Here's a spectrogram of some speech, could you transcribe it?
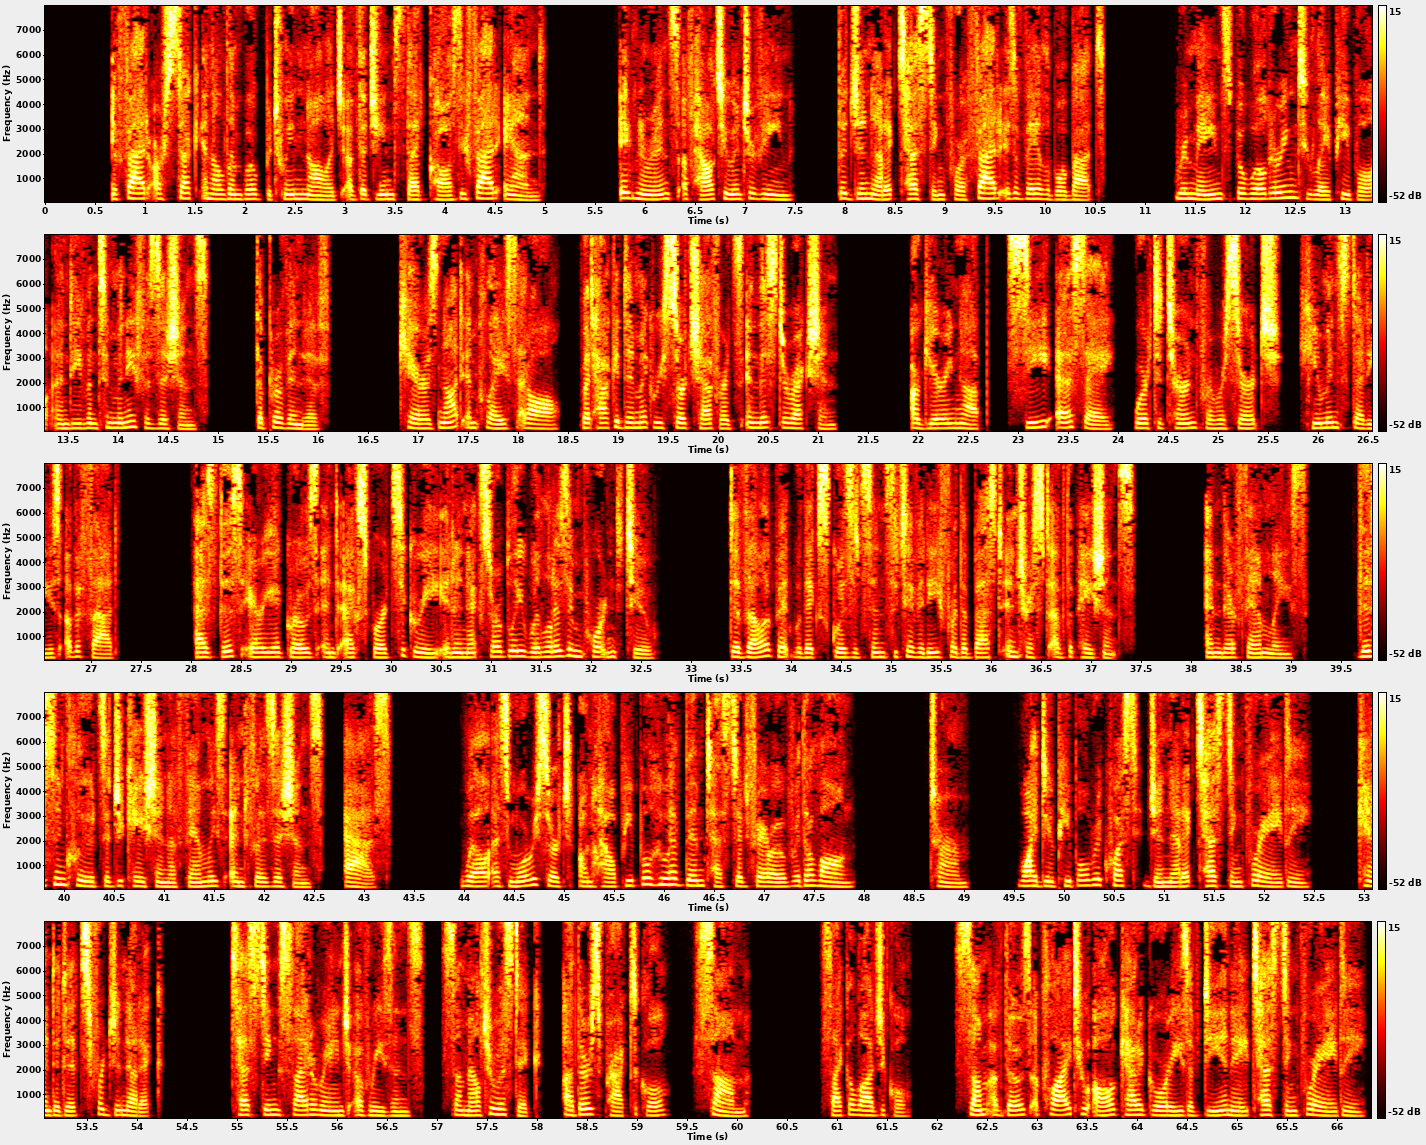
AFAD are stuck in a limbo between knowledge of the genes that cause AFAD and ignorance of how to intervene. The genetic testing for AFAD is available but remains bewildering to lay people and even to many physicians. The preventive care is not in place at all, but academic research efforts in this direction are gearing up. CSA, where to turn for research, human studies of FAD? As this area grows and experts agree it inexorably will, it is important to develop it with exquisite sensitivity for the best interest of the patients and their families. This includes education of families and physicians, as well as more research on how people who have been tested fare over the long term. Why do people request genetic testing for AD? Candidates for genetic testing cite a range of reasons, some altruistic, others practical, some psychological. Some of those apply to all categories of DNA testing for AD.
